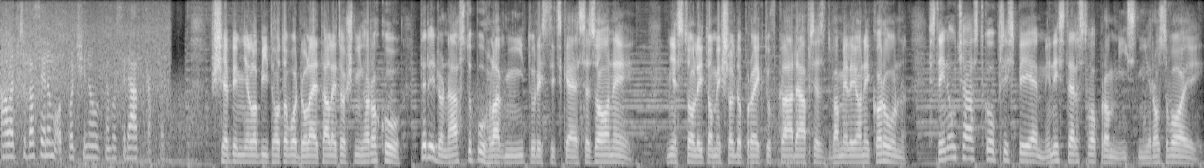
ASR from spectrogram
ale třeba si jenom odpočinout nebo si dát kafe. Vše by mělo být hotovo do léta letošního roku, tedy do nástupu hlavní turistické sezóny. Město Litomyšl do projektu vkládá přes 2 miliony korun. Stejnou částkou přispěje Ministerstvo pro místní rozvoj.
